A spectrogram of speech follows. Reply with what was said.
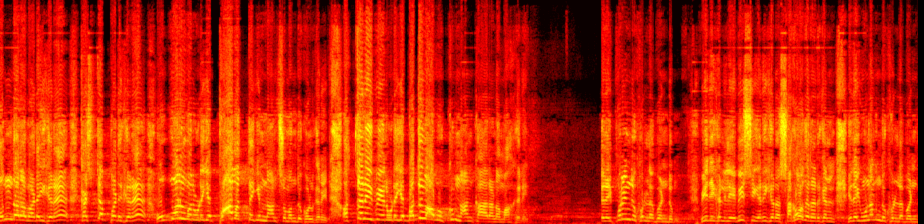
தொந்தரவடை அடைகிற கஷ்டப்படுகிற ஒவ்வொருவருடைய பாவத்தையும் நான் சுமந்து கொள்கிறேன். அத்தனை பேருடைய பதுவாவுக்கும் நான் காரணமாகிறேன். இதை புரிந்து கொள்ள வேண்டும். வீதிகளிலே வீசி எறிகிற சகோதரர்கள் இதை உணர்ந்து கொள்ள வேண்டும்.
